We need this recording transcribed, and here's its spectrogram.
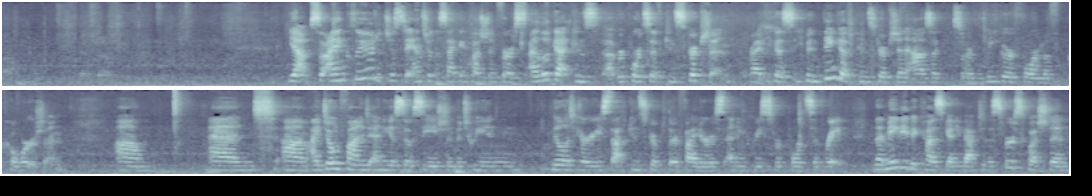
um. Yeah, so I include, just to answer the second question first, I look at cons- uh, reports of conscription, right? Because you can think of conscription as a sort of weaker form of coercion. Um, and um, I don't find any association between militaries that conscript their fighters and increased reports of rape. And that may be because, getting back to this first question,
